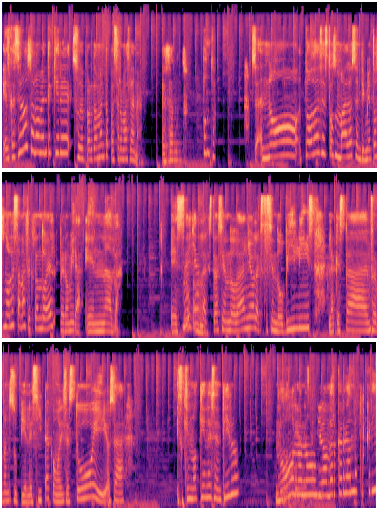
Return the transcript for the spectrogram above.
el casero solamente quiere su departamento hacer más lana. Exacto. Punto. O sea, no, todos estos malos sentimientos no le están afectando a él, pero mira, en nada. Es ella la que está haciendo daño, la que está haciendo bilis, la que está enfermando su pielecita, como dices tú, y o sea, es que no tiene sentido. No, no, no. no. andar cargando porquerías.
